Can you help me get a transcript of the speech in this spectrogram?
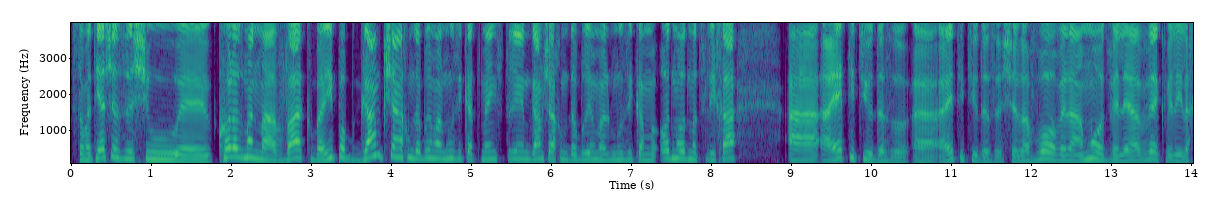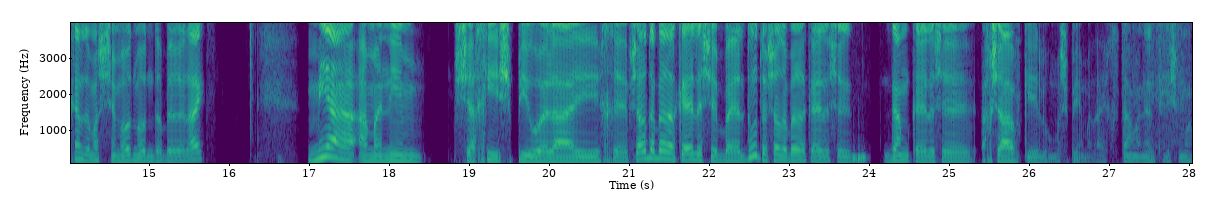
זאת אומרת, יש איזשהו אה, כל הזמן מאבק בהיפ-הופ, גם כשאנחנו מדברים על מוזיקת מיינסטרים, גם כשאנחנו מדברים על מוזיקה מאוד מאוד מצליחה. האטיטיוד הזו, האטיטיוד הזה של לבוא ולעמוד ולהיאבק ולהילחם, זה משהו שמאוד מאוד מדבר אליי. מי האמנים שהכי השפיעו עלייך? אפשר לדבר על כאלה שבילדות, ואפשר לדבר על כאלה שגם כאלה שעכשיו כאילו משפיעים עלייך. סתם מעניין אותי לשמוע.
